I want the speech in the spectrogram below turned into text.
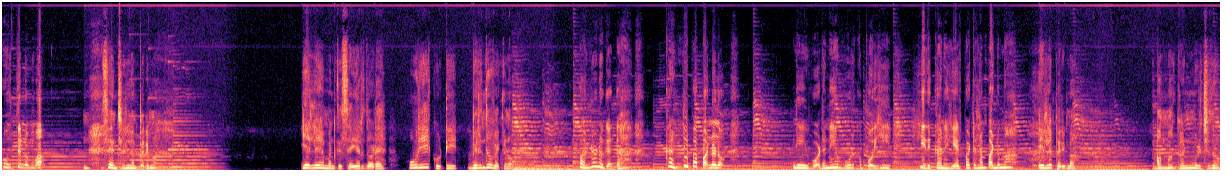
போத்தணுமா? செஞ்சிடலாம் பெரியமா எல்லையம்மனுக்கு செய்யறதோட ஊரே கூட்டி விருந்தும் வைக்கணும். பண்ணணும் கங்கா. கண்டிப்பா பண்ணணும். நீ உடனே ஊருக்கு போய் இதுக்கான ஏற்பாட்டெல்லாம் பண்ணுமா? இல்ல பெரியமா அம்மா கண் முழிச்சதும்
